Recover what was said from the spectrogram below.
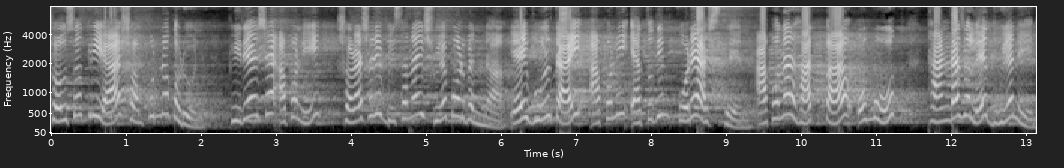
শৌচক্রিয়া সম্পূর্ণ করুন। ফিরে এসে আপনি সরাসরি বিছানায় শুয়ে পড়বেন না। এই ভুলটাই আপনি এতদিন করে আসছেন। আপনার হাত পা ও মুখ ঠান্ডা জলে ধুয়ে নিন।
